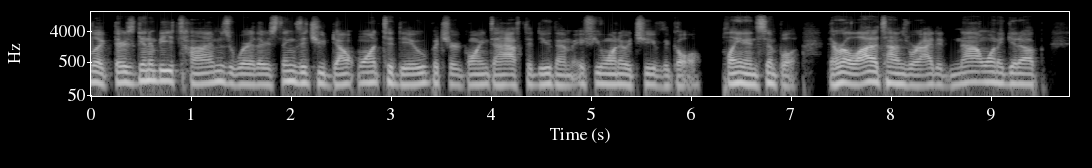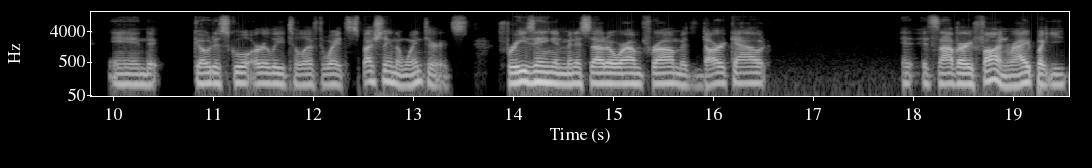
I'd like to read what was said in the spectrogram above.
look, there's going to be times where there's things that you don't want to do, but you're going to have to do them if you want to achieve the goal. Plain and simple. There were a lot of times where I did not want to get up and go to school early to lift weights, especially in the winter. It's freezing in Minnesota where I'm from. It's dark out it's not very fun, right? But you,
